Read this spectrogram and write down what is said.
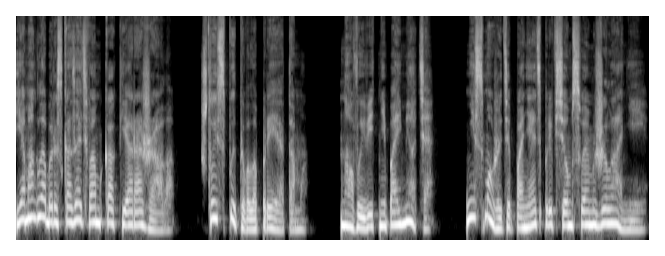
Я могла бы рассказать вам, как я рожала, что испытывала при этом. Но вы ведь не поймете, не сможете понять при всем своем желании.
